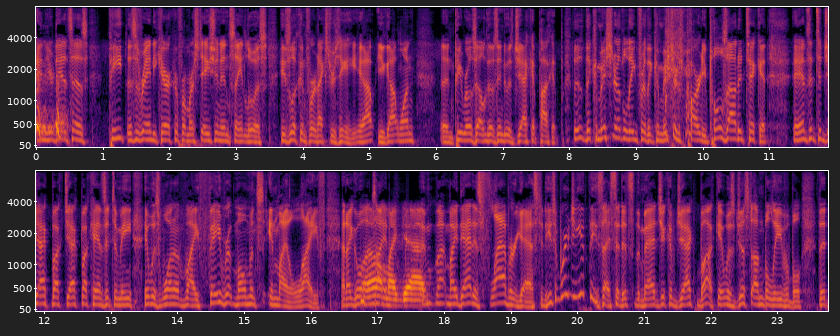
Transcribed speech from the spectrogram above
And your dad says, Pete, this is Randy Karraker from our station in St. Louis. He's looking for an extra ticket. You got, you got one? And Pete Rozelle goes into his jacket pocket. The, the commissioner of the league for the commissioner's party pulls out a ticket, hands it to Jack Buck. Jack Buck hands it to me. It was one of my favorite moments in my life. And I go oh, outside. Oh, my God. and my, my dad is flabbergasted. He said, Where'd you get these? I said, It's the magic of Jack Buck. It was just unbelievable that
